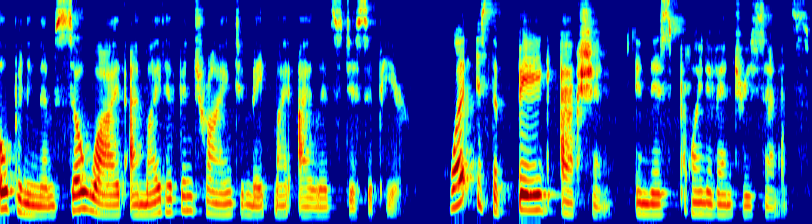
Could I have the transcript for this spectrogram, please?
opening them so wide I might have been trying to make my eyelids disappear. What is the big action in this point of entry sentence?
